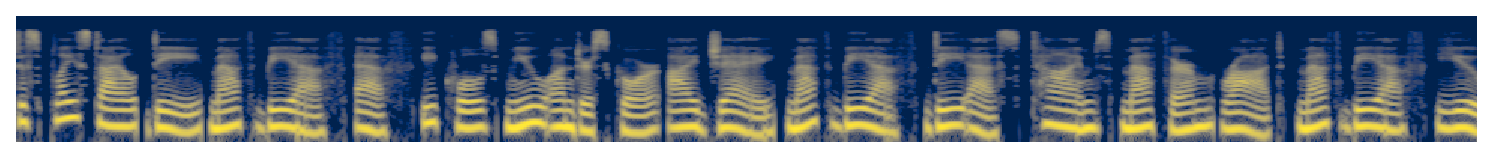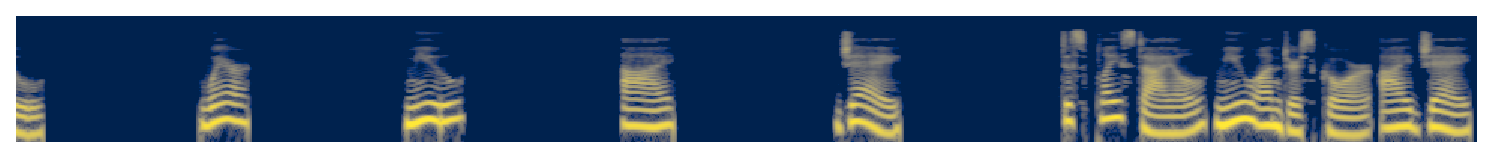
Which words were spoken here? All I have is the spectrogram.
Display style D Math BF F equals mu underscore I J Math BF DS times Mathrm Rot Math BF U where mu I J display style mu underscore I J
